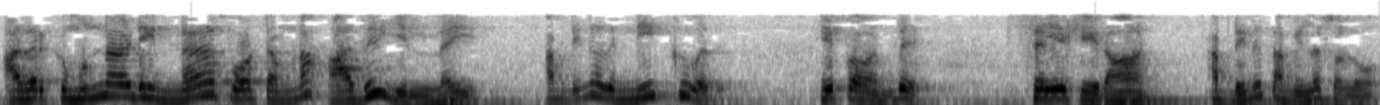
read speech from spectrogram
அதற்கு முன்னாடி ந போட்டோம்னா அது இல்லை அப்படின்னு அது நீக்குவது. இப்ப வந்து செல்கிறான் அப்படின்னு தமிழ்ல சொல்லுவோம்.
